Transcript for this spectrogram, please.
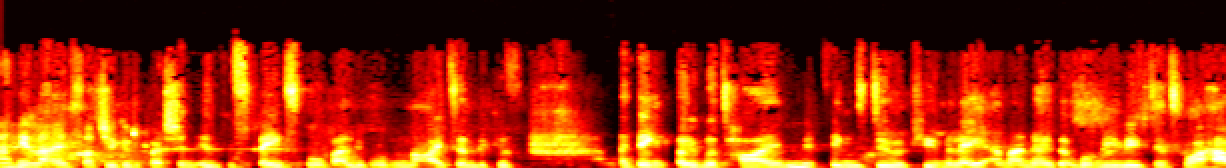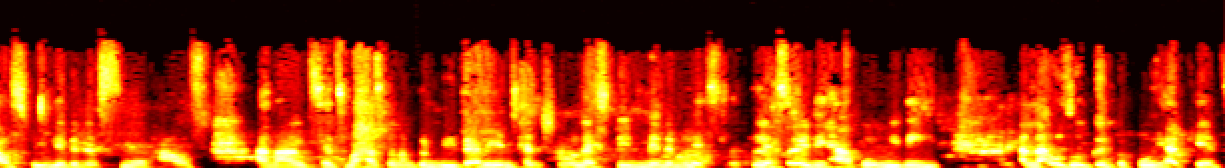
I think that is such a good question. Is the space more valuable than the item? Because I think over time things do accumulate. And I know that when we moved into our house, we live in a small house. And I said to my husband, I'm going to be very intentional. Let's be minimalist. Let's only have what we need. And that was all good before we had kids.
